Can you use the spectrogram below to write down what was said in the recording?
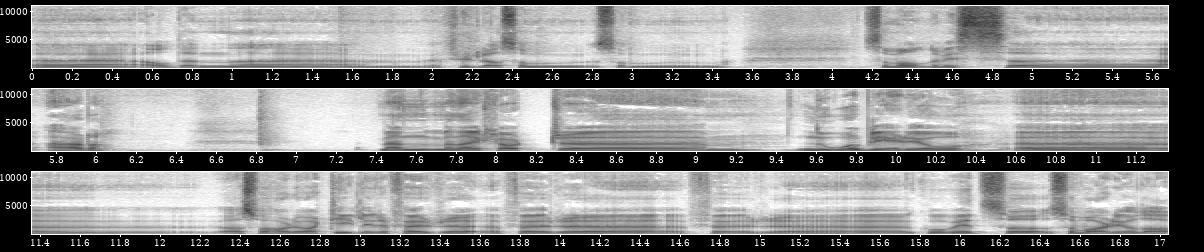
all den fylla som, som, som vanligvis er, da. Men, men, det er klart øh, Noe blir det jo øh, altså Har det vært tidligere før, før, før øh, covid, så, så, var det jo da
